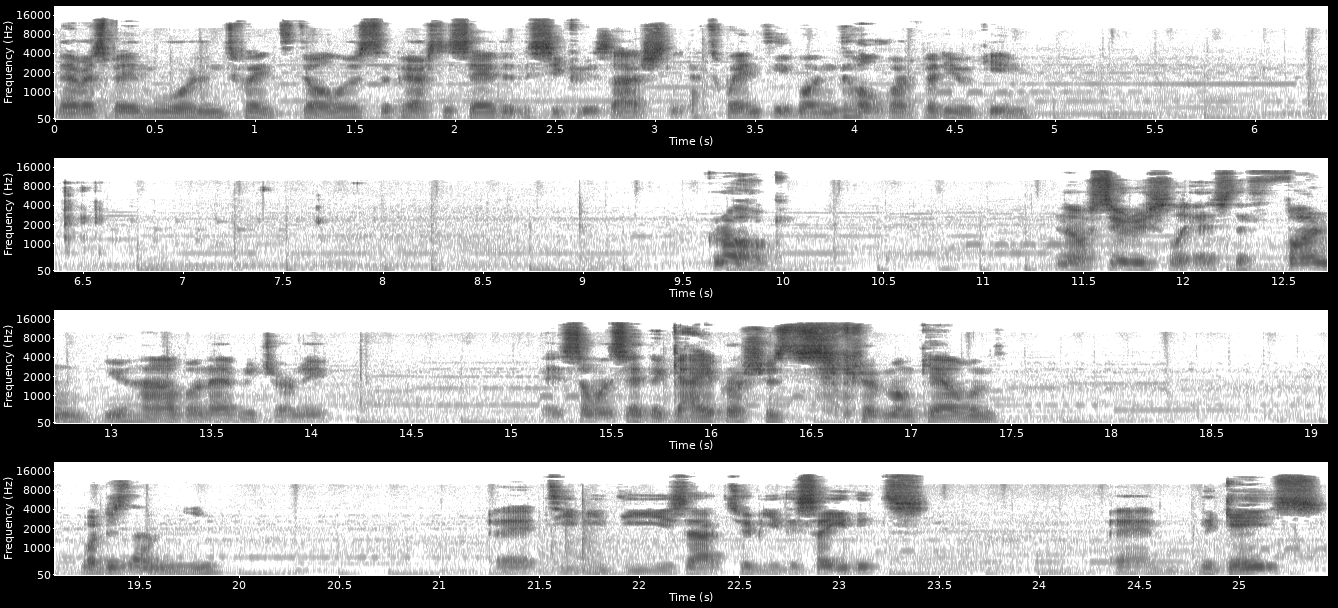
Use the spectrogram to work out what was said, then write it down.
never spend more than $20, the person said that the secret is actually a $21 video game. Grog. No, seriously, it's the fun you have on every journey. Uh, someone said the Guybrush is the secret of Monkey Island. What does that mean? Uh, TBD, is that to be decided? Um, the gates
